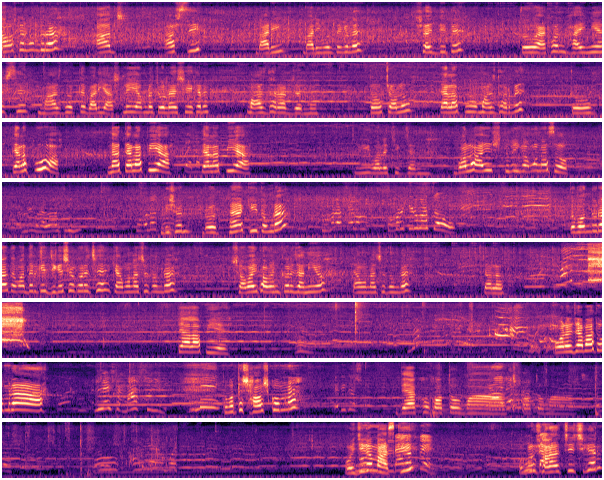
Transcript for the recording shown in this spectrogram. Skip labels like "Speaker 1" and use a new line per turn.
নমস্কার বন্ধুরা আজ আসছি বাড়ি বাড়ি বলতে গেলে শহীদ দ্বীপে তো এখন ভাই নিয়ে আসছে মাছ ধরতে বাড়ি আসলেই আমরা চলে আসি এখানে মাছ ধরার জন্য। তো চলো তেলাপুয়া মাছ ধরবে। তো তেলাপুয়া? না তেলাপিয়া তেলাপিয়া। কি বলে ঠিক জানি না। বলো আয়ুষ তুমি কেমন আছো? ভীষণ রোদ। হ্যাঁ কি তোমরা? তো বন্ধুরা, তোমাদেরকে জিজ্ঞাসা করেছে, কেমন আছো তোমরা? সবাই কমেন্ট করে জানিও, কেমন আছো তোমরা? চলো। তেলাপিয়ে পড়ে যাবা তোমরা। তোমার তো সাহস কম না? দেখো কত মাছ কত মাছ। ওই জিগা মাছ কি? ওগুলো সরাচ্ছি চিকেন।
